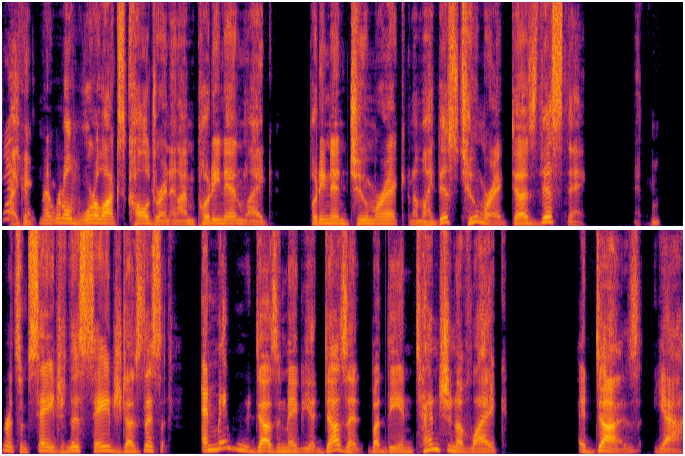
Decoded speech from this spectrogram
Like it's my little warlock's cauldron, and I'm putting in like putting in turmeric, and I'm like, this turmeric does this thing. And some sage, and this sage does this. And maybe it does, and maybe it doesn't. But the intention of like it does, yeah.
